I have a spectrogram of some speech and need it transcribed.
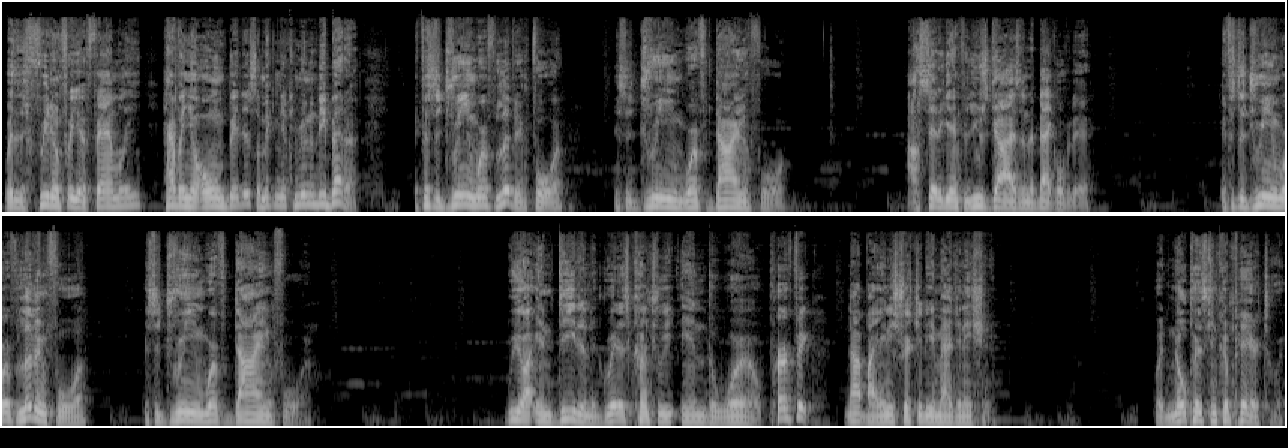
Whether it's freedom for your family, having your own business, or making your community better. If it's a dream worth living for, it's a dream worth dying for. I'll say it again for you guys in the back over there. If it's a dream worth living for, it's a dream worth dying for. We are indeed in the greatest country in the world. Perfect, not by any stretch of the imagination. But no place can compare to it.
